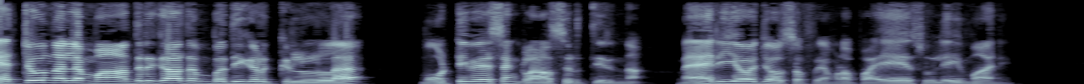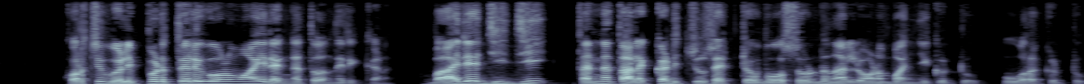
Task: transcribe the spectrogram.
ഏറ്റവും നല്ല മാതൃകാ ദമ്പതികൾക്കുള്ള മോട്ടിവേഷൻ ക്ലാസ് എടുത്തിരുന്ന മാരിയോ ജോസഫ് നമ്മളെ പഴയ സുലൈമാൻ കുറച്ച് വെളിപ്പെടുത്തലുകളുമായി രംഗത്ത് വന്നിരിക്കുകയാണ്. ഭാര്യ ജിജി തന്നെ തലക്കടിച്ചു സെറ്റോ ബോസ് കൊണ്ട് നല്ലോണം പഞ്ഞി കിട്ടു കൂറ കിട്ടു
